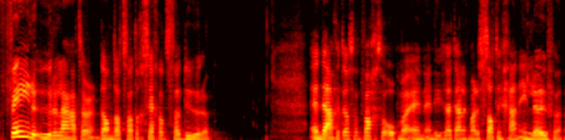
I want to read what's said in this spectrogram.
vele uren later... dan dat ze hadden gezegd dat het zou duren. En David was aan het wachten op me... en, en die is uiteindelijk maar de stad ingaan in Leuven.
